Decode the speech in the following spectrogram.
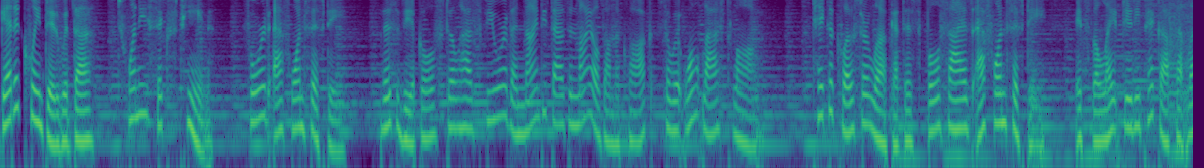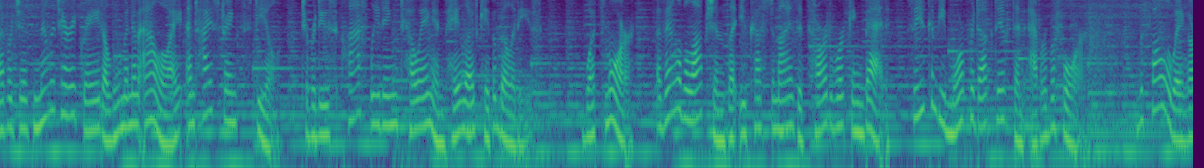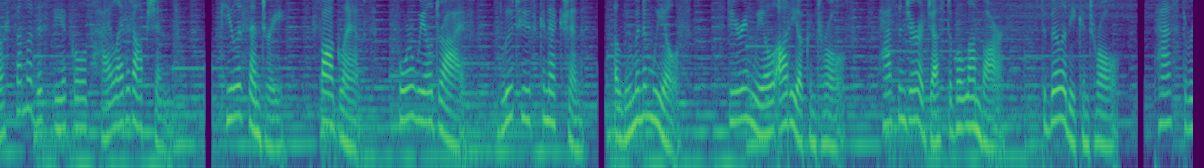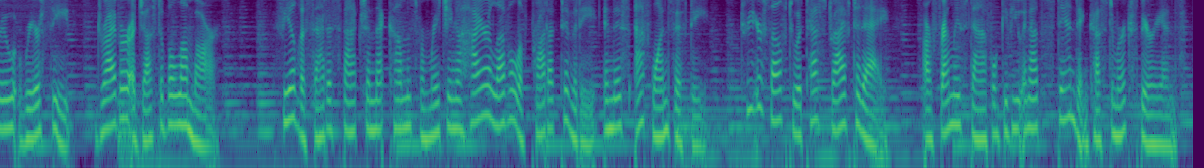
Get acquainted with the 2016 Ford F-150. This vehicle still has fewer than 90,000 miles on the clock, so it won't last long. Take a closer look at this full-size F-150. It's the light-duty pickup that leverages military-grade aluminum alloy and high-strength steel to produce class-leading towing and payload capabilities. What's more, available options let you customize its hard-working bed so you can be more productive than ever before. The following are some of this vehicle's highlighted options. Keyless entry, fog lamps, four-wheel drive, Bluetooth connection, aluminum wheels, steering wheel audio controls, passenger adjustable lumbar, stability control, pass-through rear seat, driver adjustable lumbar. Feel the satisfaction that comes from reaching a higher level of productivity in this F-150. Treat yourself to a test drive today. Our friendly staff will give you an outstanding customer experience.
